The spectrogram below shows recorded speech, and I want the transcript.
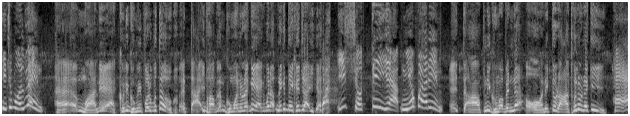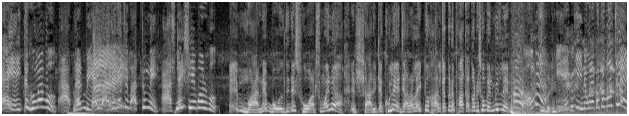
কিছু বলবেন? হ্যাঁ মানে এখনই ঘুমিয়ে পড়ব তো। তাই ভাবলাম ঘুমানোর আগে একবার আপনাকে দেখে যাই। সত্যি আপনিও পারেন। তা আপনি ঘুমাবেন না? অনেক তো রাত হলো নাকি? হ্যাঁ এই তো ঘুমাবো। আপনার বিয়ার বাইরে গেছে বাথরুমে আসলেই শুয়ে পড়ব। মানে বলতে যে শোয়ার সময় না শাড়িটা খুলে জানালা একটু হালকা করে ফাঁকা করে শোবেন বুঝলেন? ও মা, এ কি নোংরা কথা বলছেন?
